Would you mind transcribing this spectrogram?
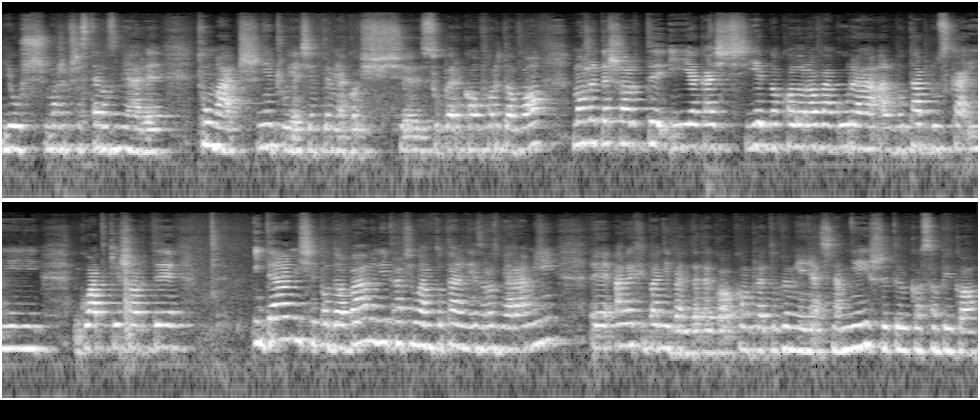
już może przez te rozmiary tłumacz, nie czuję się w tym jakoś e, super komfortowo. Może te shorty i jakaś jednokolorowa góra albo ta bluzka i gładkie shorty Idea mi się podoba, no nie trafiłam totalnie z rozmiarami, y, ale chyba nie będę tego kompletu wymieniać na mniejszy, tylko sobie go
